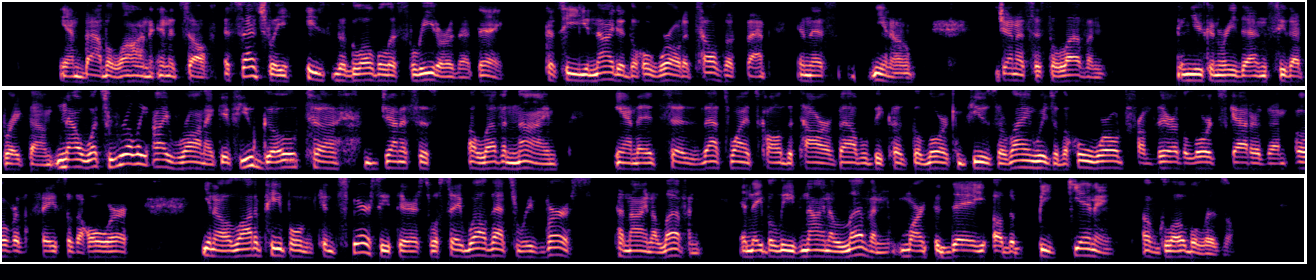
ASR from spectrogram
and Babylon in itself. Essentially, he's the globalist leader of that day because he united the whole world. It tells us that in this, you know, Genesis 11. And you can read that and see that breakdown. Now, what's really ironic, if you go to Genesis 11 9, and it says that's why it's called the Tower of Babel, because the Lord confused their language of the whole world. From there, the Lord scattered them over the face of the whole earth you know, a lot of people, conspiracy theorists, will say, well, that's reverse to 9 11. And they believe 9 11 marked the day of the beginning of globalism.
